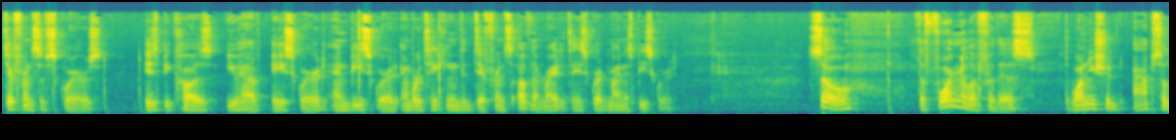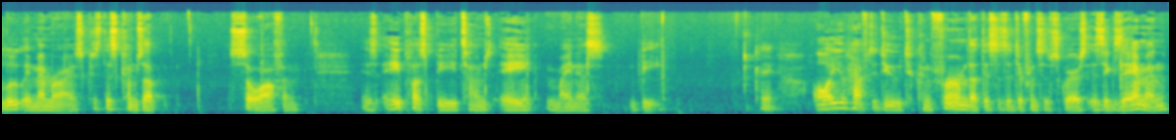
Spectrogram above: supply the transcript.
difference of squares is because you have a squared and b squared, and we're taking the difference of them, right? It's a squared minus b squared. So the formula for this, the one you should absolutely memorize, because this comes up so often, is a plus b times a minus b. Okay, all you have to do to confirm that this is a difference of squares is examine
